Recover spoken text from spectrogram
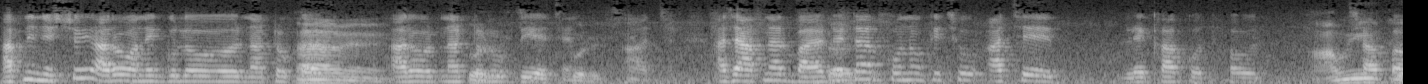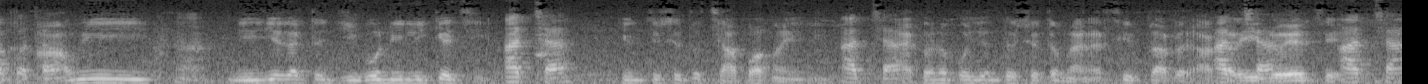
আপনি নিশ্চয়ই আরও অনেকগুলো নাটক হ্যাঁ, আরও নাট্যরূপ দিয়েছেন। আচ্ছা। আচ্ছা আপনার বায়োডেটার কোনো কিছু আছে? লেখা কোথাও আমি আমি হ্যাঁ। নিজের একটা জীবনী লিখেছি। আচ্ছা। কিন্তু সেটা ছাপা হয়নি। আচ্ছা। এখনও পর্যন্ত সেটা ম্যানারশিপ তার আকারেই আচ্ছা। রয়েছে। আচ্ছা।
